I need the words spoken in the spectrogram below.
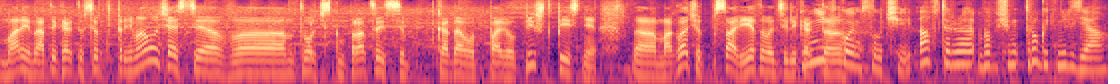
Марина, а ты как-то все-таки принимала участие в э, творческом процессе, когда вот Павел пишет песни? Э, могла что-то посоветовать или как-то... Ни в коем случае. Автора, в общем, трогать нельзя.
